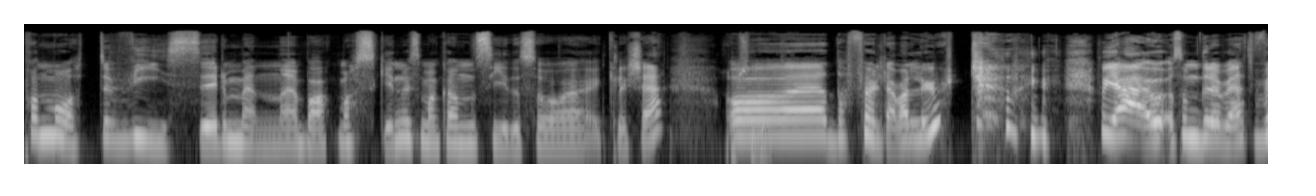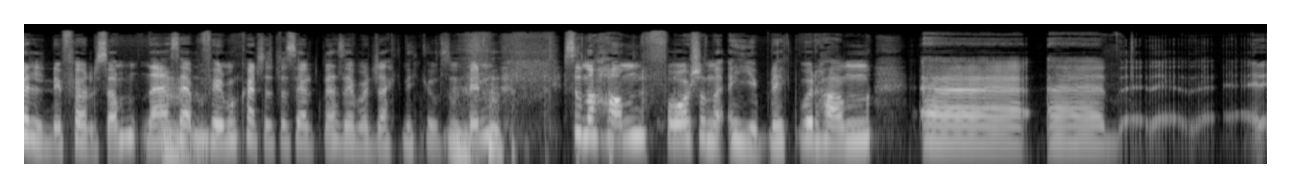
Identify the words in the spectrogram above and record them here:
på en måte viser mennene bak masken, hvis man kan si det så eh, klisjé. Og eh, da følte jeg meg lurt. For jeg er jo, som dere vet, veldig følsom når jeg ser på film, og kanskje spesielt når jeg ser på Jack Nicholson-film. Så når han får sånne øyeblikk hvor han eh, eh,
